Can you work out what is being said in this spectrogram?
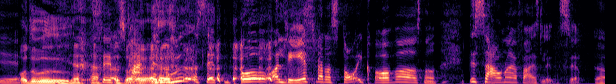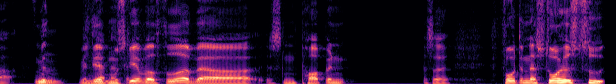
Ja. og du ved... Sæt, altså, pakke den ud og sætte den på, og læse, hvad der står i cover og sådan noget. Det savner jeg faktisk lidt selv. Ja. Men, Ville det måske have været federe at være sådan poppen, altså få den der storhedstid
